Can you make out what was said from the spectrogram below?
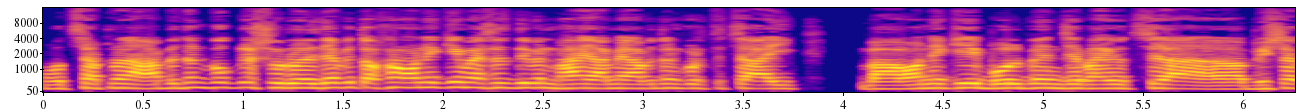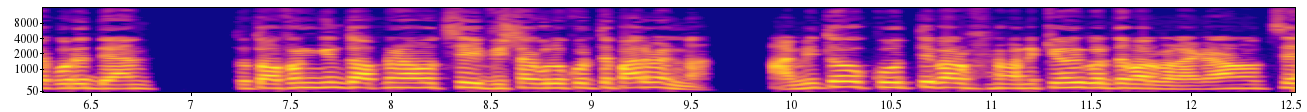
হচ্ছে আপনার আবেদন প্রক্রিয়া শুরু হয়ে যাবে, তখন অনেকেই মেসেজ দিবেন, ভাই, আমি আবেদন করতে চাই। বা অনেকেই বলবেন যে, ভাই, হচ্ছে ভিসা করে দেন। তো তখন কিন্তু আপনারা হচ্ছে এই ভিসা গুলো করতে পারবেন না। আমি তো করতে পারব না মানে কেউই করতে পারবে না। কারণ হচ্ছে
